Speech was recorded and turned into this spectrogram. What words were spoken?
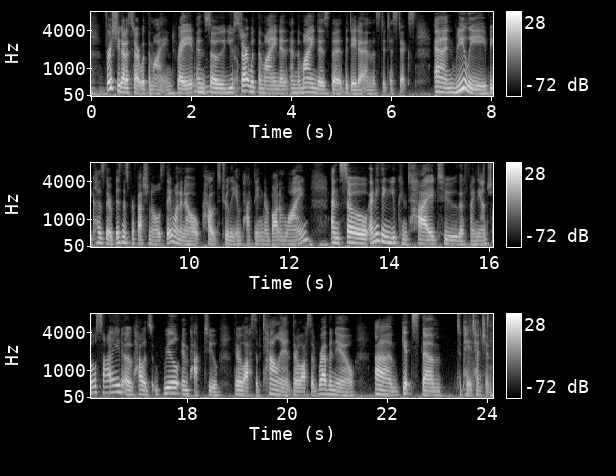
mm-hmm. first you got to start with the mind, right? And mm-hmm. so you start with the mind and, and the mind is the the data and the statistics. And really, because they're business professionals, they want to know how it's truly impacting their bottom line. Mm-hmm. And so anything you can tie to the financial side of how it's real impact to their loss of talent, their loss of revenue, um, gets them to pay attention.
